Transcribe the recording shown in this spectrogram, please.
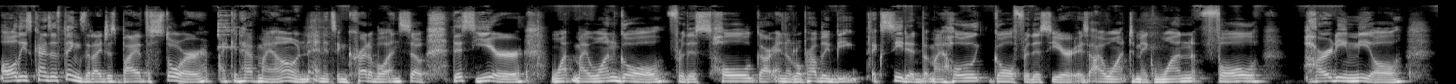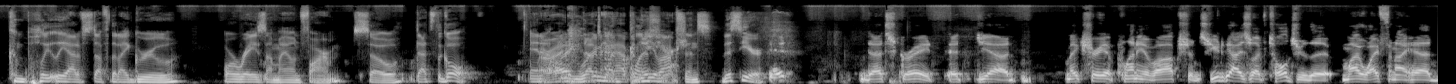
all these kinds of things that I just buy at the store, I can have my own and it's incredible. And so this year, one, my one goal for this whole garden, and it'll probably be exceeded, but my whole goal for this year is I want to make one full hearty meal completely out of stuff that I grew or raised on my own farm. So that's the goal. And All I mean, we're going to have plenty of year. options this year. It, that's great. It, yeah. Make sure you have plenty of options. You guys, I've told you that my wife and I had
